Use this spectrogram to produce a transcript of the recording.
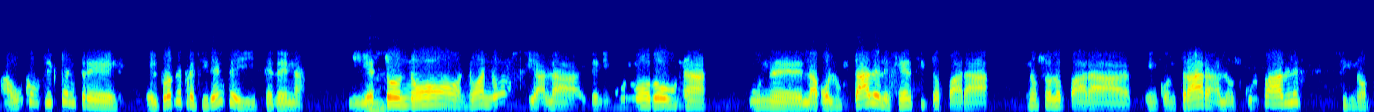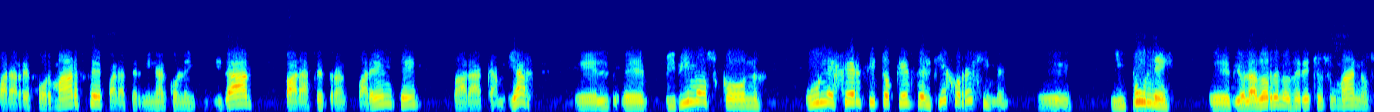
a un conflicto entre el propio presidente y Sedena. Y esto no, no anuncia la, de ningún modo una eh, la voluntad del ejército para no solo para encontrar a los culpables, sino para reformarse, para terminar con la impunidad, para ser transparente, para cambiar. Eh, vivimos con un ejército que es del viejo régimen, eh, impune, violador de los derechos humanos.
